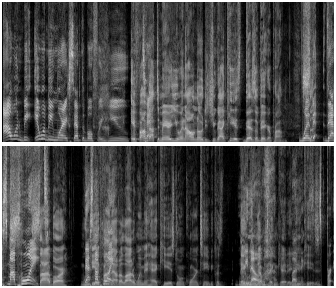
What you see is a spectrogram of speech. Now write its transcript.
I wouldn't be, it would be more acceptable for you. If I'm about to marry you and I don't know that you got kids, there's a bigger problem. Well, tha- that's my point. Sidebar. We That's did find out a lot of women had kids during quarantine because they we was know. never taking care of their damn kids. is break.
